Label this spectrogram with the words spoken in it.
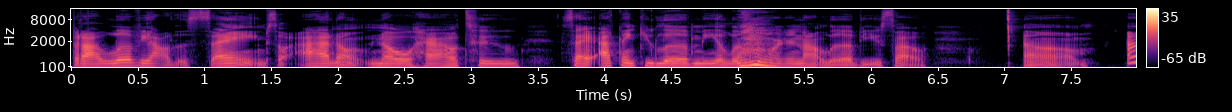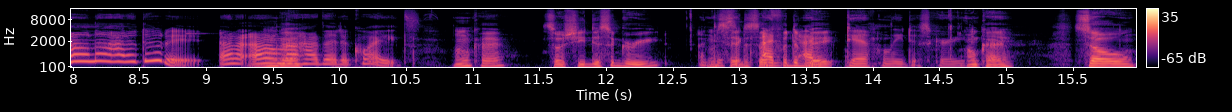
But I love y'all the same. So I don't know how to say I think you love me a little more than I love you. So um I don't know how to do that. I don't, I don't know how that equates. Okay. So she disagreed. I, And set this up I- for I debate. definitely disagree. Okay. So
